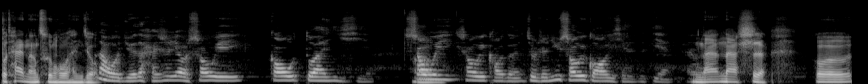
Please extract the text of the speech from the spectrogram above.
不太能存活很久。那我觉得还是要稍微高端一些，稍微、稍微高端，就人均稍微高一些的店。那那是我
